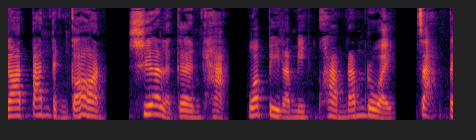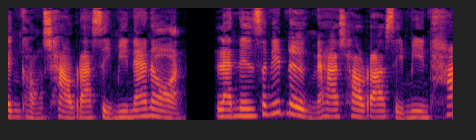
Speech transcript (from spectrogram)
ยอดปั้นเป็นก้อน เชื่อเหลือเกินค่ะ ว่าปีระมิดความร่ำรวยจะเป็นของชาวราศีมีนแน่นอน และเน้นสักนิดหนึ่งนะคะ ชาวราศีมีนถ้า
